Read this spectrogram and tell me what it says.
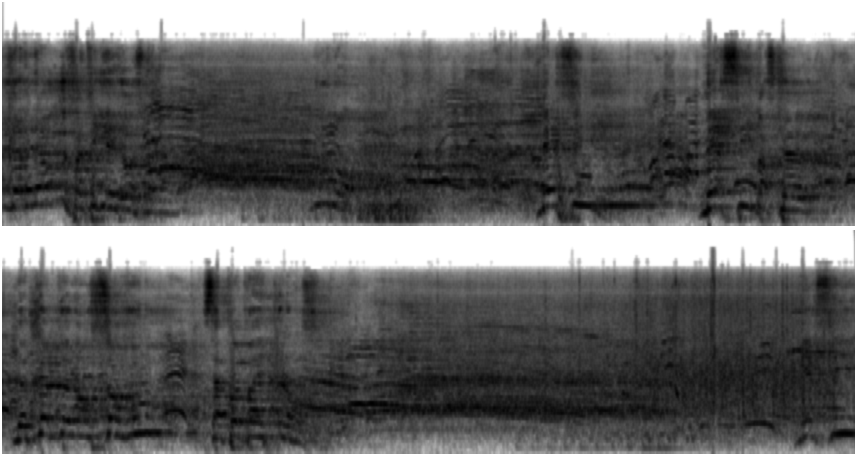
Vous avez l'air fatigué matin. Nous, non. Merci. Merci parce que le club de Lens sans vous, ça peut pas être Lens. Merci.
